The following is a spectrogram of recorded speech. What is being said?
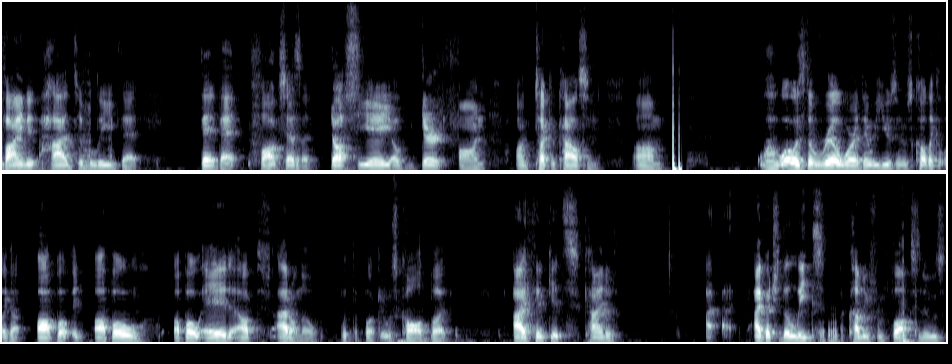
find it hard to believe that that that Fox has a dossier of dirt on on Tucker Carlson. Um, what was the real word they were using? It was called like like a oppo an oppo oppo ed op, I don't know what the fuck it was called, but I think it's kind of I, I bet you the leaks are coming from Fox News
